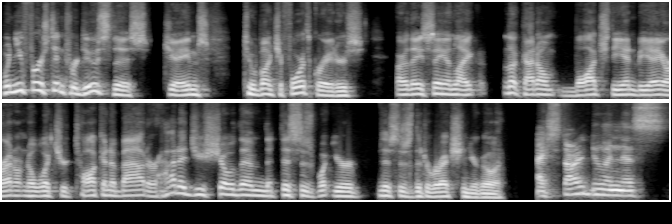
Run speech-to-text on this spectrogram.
When you first introduced this, James, to a bunch of fourth graders are they saying like look i don't watch the nba or i don't know what you're talking about or how did you show them that this is what you're this is the direction you're going? I started doing this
